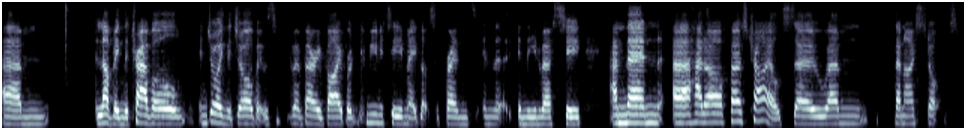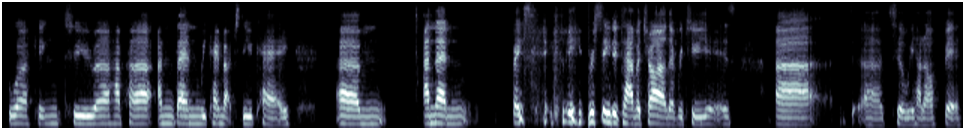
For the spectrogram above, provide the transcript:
Um, loving the travel, enjoying the job. It was a very vibrant community, made lots of friends in the in the university, and then uh, had our first child. So um, then I stopped working to uh, have her, and then we came back to the UK, um, and then basically proceeded to have a child every two years uh, uh till we had our fifth.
